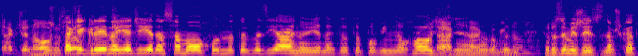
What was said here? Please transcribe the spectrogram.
Także no, co- takie gry, no jedzie jeden samochód, no to bez jaj, no jednak no, to powinno chodzić, Tak, nie? tak, no, to powinno, by- no. Ja rozumiem, że jest na przykład,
